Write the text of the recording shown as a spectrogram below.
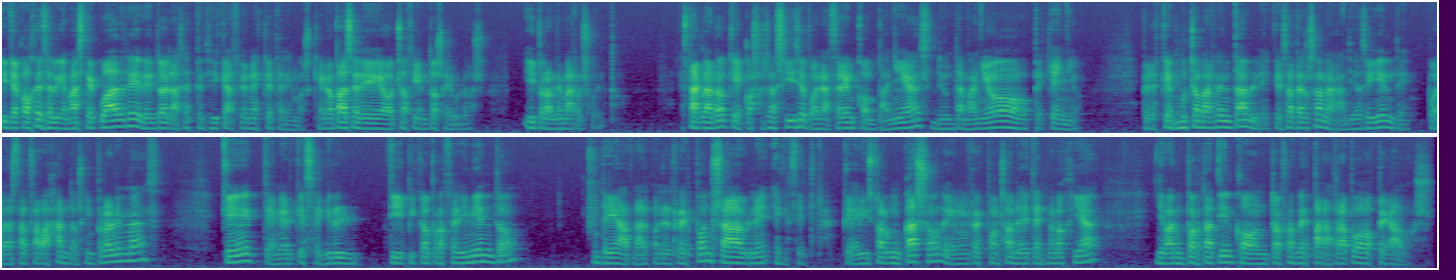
y te coges el que más te cuadre dentro de las especificaciones que tenemos, que no pase de 800 euros y problema resuelto. Está claro que cosas así se pueden hacer en compañías de un tamaño pequeño, pero es que es mucho más rentable que esa persona al día siguiente pueda estar trabajando sin problemas que tener que seguir el típico procedimiento de hablar con el responsable, etc. Que he visto algún caso de un responsable de tecnología llevar un portátil con trozos de esparatrapos pegados,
